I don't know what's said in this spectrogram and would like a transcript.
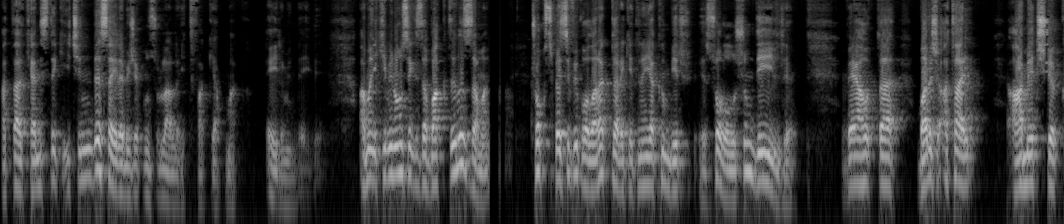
hatta kendisindeki içinde sayılabilecek unsurlarla ittifak yapmak eğilimindeydi. Ama 2018'de baktığınız zaman çok spesifik olarak hareketine yakın bir e, sol oluşum değildi. Veyahut da Barış Atay, Ahmet Şık,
